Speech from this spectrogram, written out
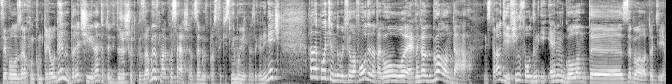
це було з рахунком 3-1. До речі, Юнайтед тоді дуже швидко забив. Маркус Рашфорд забив просто якийсь неймовірний взагалі м'яч. Але потім дубль Філа Фолдена та гол Ернінга Голланда. І справді Філ Фолден і Ернінг Голланд е, забивали тоді.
